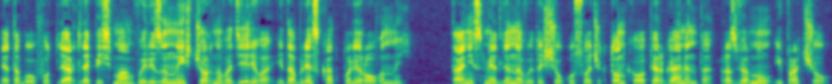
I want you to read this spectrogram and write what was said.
Это был футляр для письма, вырезанный из черного дерева и до блеска отполированный. Танис медленно вытащил кусочек тонкого пергамента, развернул и прочел.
